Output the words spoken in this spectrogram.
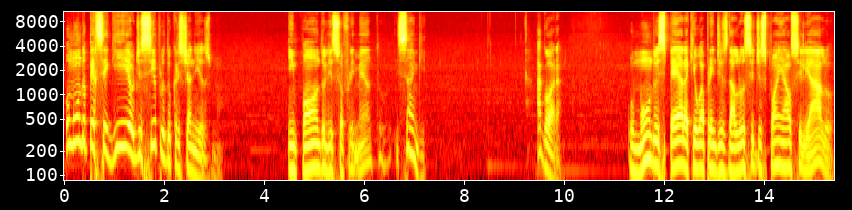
o mundo perseguia o discípulo do cristianismo, impondo-lhe sofrimento e sangue. Agora, o mundo espera que o aprendiz da luz se disponha a auxiliá-lo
